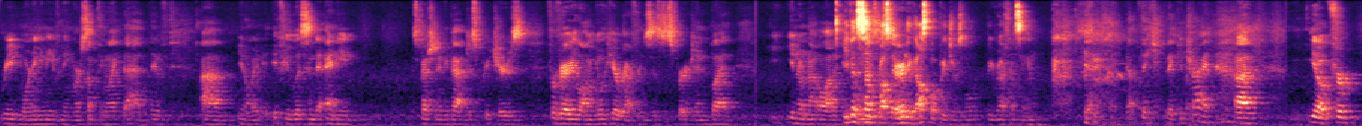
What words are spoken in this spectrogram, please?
read morning and evening or something like that. They've, um, you know, if you listen to any, especially any Baptist preachers, for very long, you'll hear references to Spurgeon, but you know, not a lot of people. Even some prosperity gospel preachers will be referencing him. yeah, yeah, they, they can try. Uh, you know, for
